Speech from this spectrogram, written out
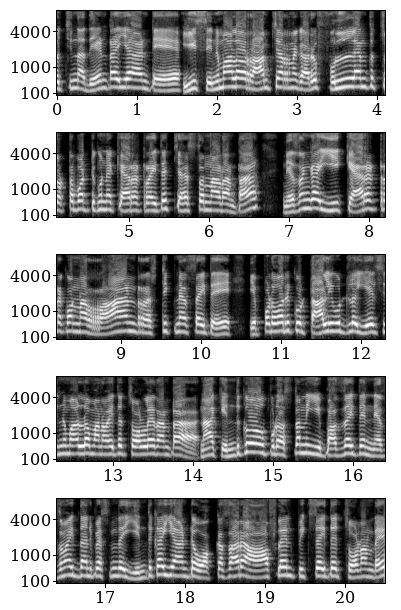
వచ్చింది. అదేంటయ్యా అంటే ఈ సినిమాలో రామ్ చరణ్ గారు ఫుల్ లెంత్ చుట్టబట్టుకునే క్యారెక్టర్ అయితే చేస్తున్నాడంట. నిజంగా ఈ క్యారెక్టర్ కున్న రా అండ్ రెస్టిక్నెస్ అయితే ఇప్పటి వరకు టాలీవుడ్లో ఏ సినిమాల్లో మనం అయితే చూడలేదంట. నాకెందుకో ఇప్పుడు వస్తున్న ఈ బజ్ అయితే నిజమైంది అనిపిస్తుంది. ఎందుకయ్యా అంటే ఒక్కసారి ఆఫ్లైన్ పిక్స్ అయితే చూడండి.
